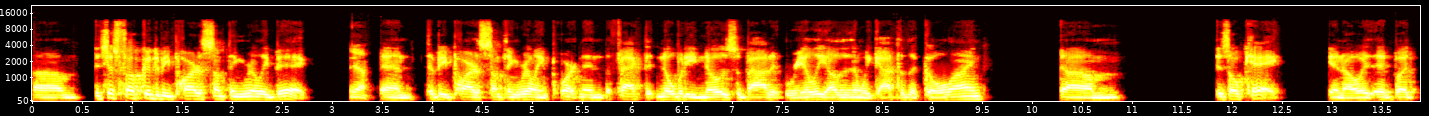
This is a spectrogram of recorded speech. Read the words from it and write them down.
um, it just felt good to be part of something really big. Yeah. and to be part of something really important, and the fact that nobody knows about it really, other than we got to the goal line, um, is okay. You know, it, it, but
